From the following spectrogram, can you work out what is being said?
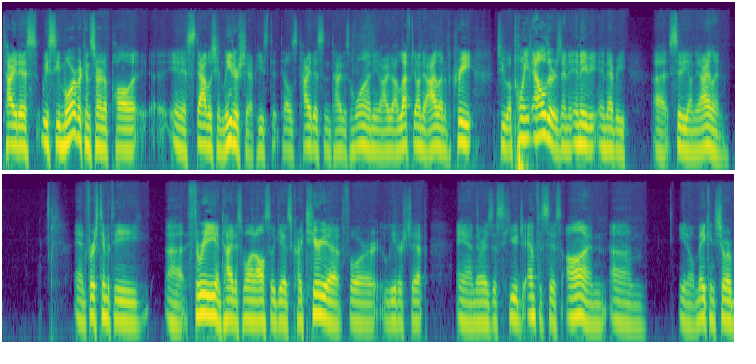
Titus, we see more of a concern of Paul in establishing leadership. He tells Titus in Titus one, you know, I, left you on the island of Crete to appoint elders in in every, in every uh, city on the island. And First Timothy uh, three and Titus one also gives criteria for leadership, and there is this huge emphasis on, um, you know, making sure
